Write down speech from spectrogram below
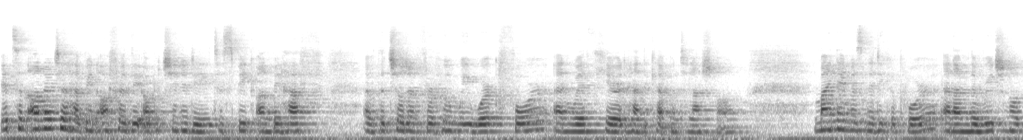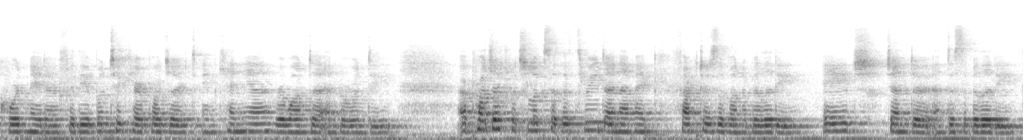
It's an honor to have been offered the opportunity to speak on behalf of the children for whom we work for and with here at Handicap International. My name is Nidhi Kapoor, and I'm the regional coordinator for the Ubuntu Care Project in Kenya, Rwanda, and Burundi, a project which looks at the three dynamic factors of vulnerability age, gender, and disability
